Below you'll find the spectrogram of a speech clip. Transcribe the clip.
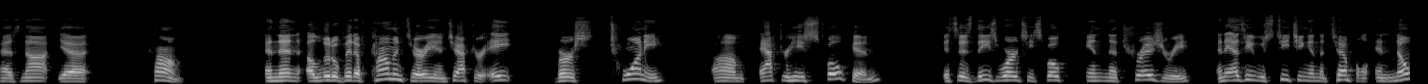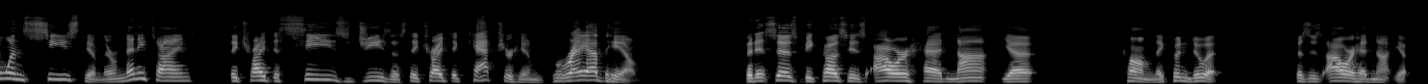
has not yet come. And then a little bit of commentary in chapter 8, verse 20. Um, after he's spoken, it says, These words he spoke in the treasury, and as he was teaching in the temple, and no one seized him. There were many times they tried to seize Jesus, they tried to capture him, grab him. But it says, because his hour had not yet come. They couldn't do it because his hour had not yet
